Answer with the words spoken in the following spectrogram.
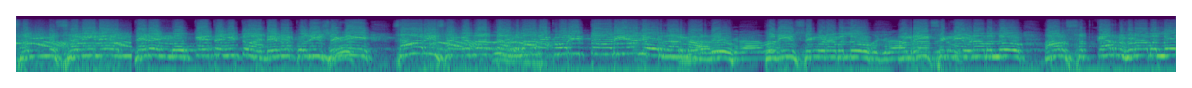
ਸਮ ਨੇ ਜਿਹੜੇ ਮੌਕੇ ਤੇ ਵੀ ਤੁਹਾਡੇ ਨਾਲ ਕੁਲਦੀਪ ਸਿੰਘ ਜੀ ਸਾਰੀ ਸੰਗਤ ਦਾ ਧੰਨਵਾਦ। ਇੱਕ ਵਾਰੀ ਤਾੜੀਆਂ ਜ਼ੋਰਦਾਰ ਮਾਰ ਦਿਓ। ਕੁਲਦੀਪ ਸਿੰਘ ਹੁਣਾਂ ਵੱਲੋਂ ਅਮਰੀਕ ਸਿੰਘ ਜੀ ਹੁਣਾਂ ਵੱਲੋਂ ਔਰ ਸਤਕਰਨ ਹੁਣਾਂ ਵੱਲੋਂ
